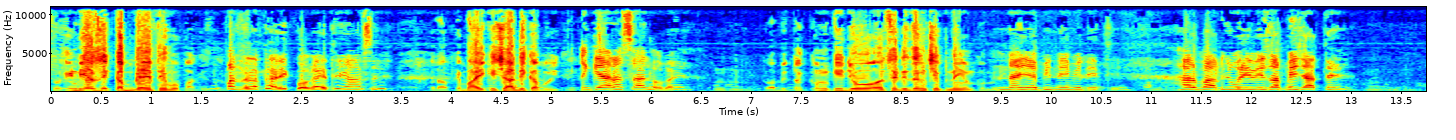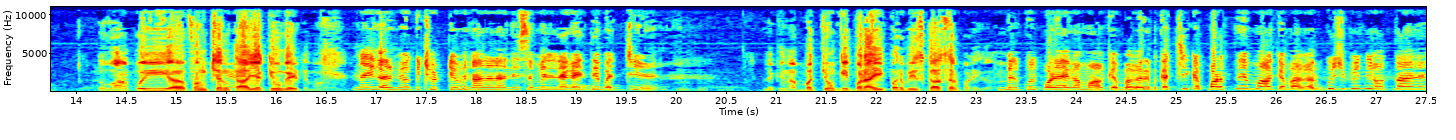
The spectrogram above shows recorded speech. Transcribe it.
तो इंडिया से कब गए थे वो पाकिस्तान? पंद्रह तारीख को गए थे यहाँ से। और आपके भाई की शादी कब हुई थी? ग्यारह साल हो गए। तो अभी तक उनकी जो सिटीजनशिप नहीं उनको मिली? नहीं अभी नहीं मिली थी। हर बार नूरी वीज़ा पे जाते हैं। तो वहाँ कोई फ़ंक्शन था या क्यों गए थे वहाँ? नहीं गर्मियों की छुट्टी में नाना नानी से मिलने गई थी बच्चे हैं। लेकिन अब बच्चों की पढ़ाई पर भी इसका असर पड़ेगा। बिल्कुल पड़ेगा माँ के बगैर बच्ची के पढ़ते हैं माँ के बगैर कुछ भी नहीं होता है।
